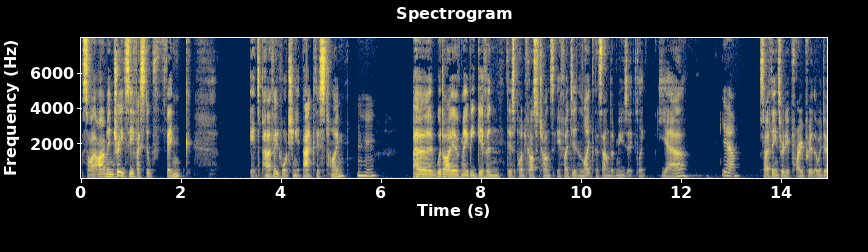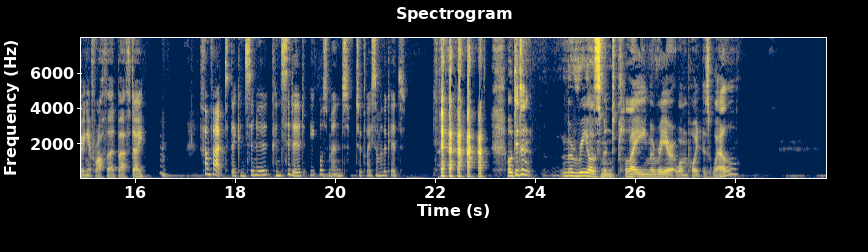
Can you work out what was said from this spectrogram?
So I, I'm intrigued to see if I still think it's perfect watching it back this time. Mm-hmm. Uh, would I have maybe given this podcast a chance if I didn't like the sound of music? Like, yeah. Yeah. So I think it's really appropriate that we're doing it for our third birthday. Fun fact: they considered considered the Osmonds to play some of the kids. Well, didn't Marie Osmond play Maria at one point as well?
